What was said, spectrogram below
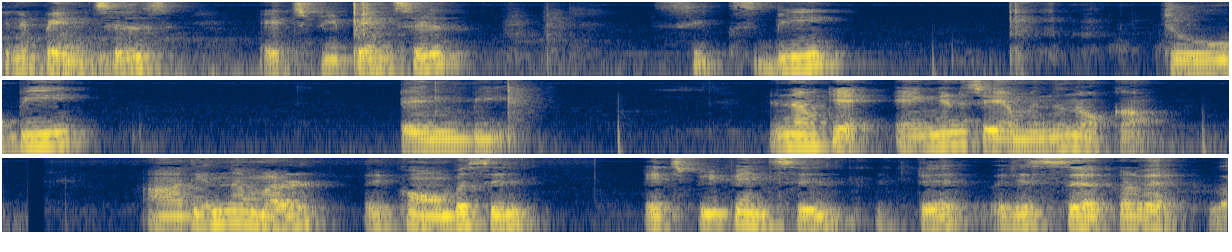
പിന്നെ pencils H B pencil six B two B ten B നമുക്ക് എങ്ങനെ ചെയ്യാമെന്ന് നോക്കാം. ആദ്യം നമ്മൾ ഒരു കോമ്പസിൽ എച്ച് പി പെൻസിൽ ഇട്ട് ഒരു സർക്കിൾ വരക്കുക.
